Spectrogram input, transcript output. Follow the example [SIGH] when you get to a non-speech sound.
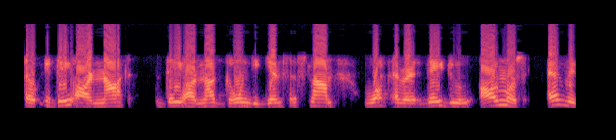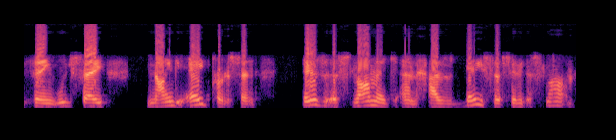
so they are not they are not going against Islam. Whatever they do, almost everything we say, 98 percent is Islamic and has basis in Islam.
